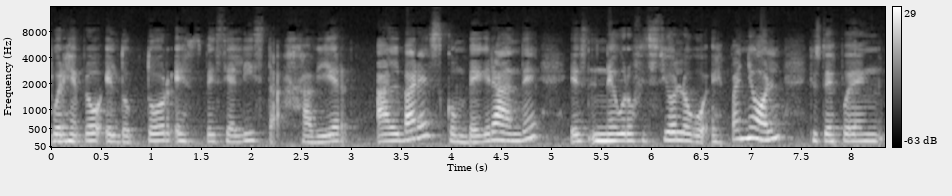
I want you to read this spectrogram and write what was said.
por ejemplo, el doctor especialista Javier Álvarez con B grande, es neurofisiólogo español, que ustedes pueden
